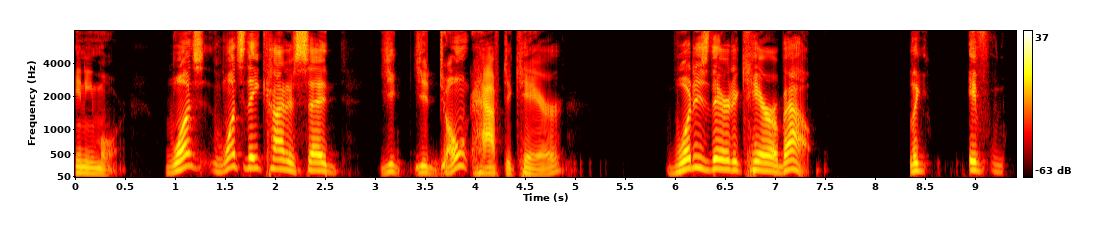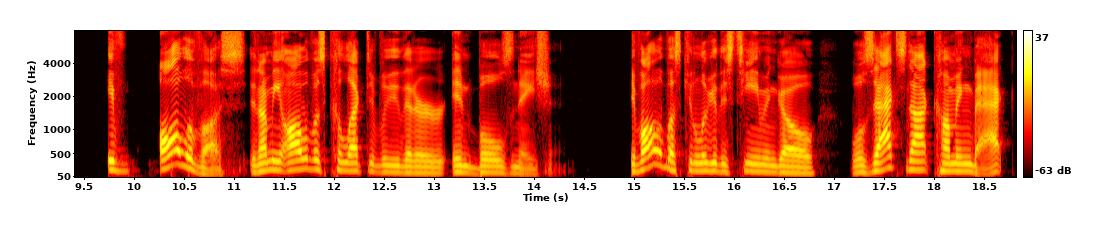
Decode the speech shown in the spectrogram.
anymore once once they kind of said you you don't have to care what is there to care about like if if all of us and i mean all of us collectively that are in bulls nation if all of us can look at this team and go well, Zach's not coming back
